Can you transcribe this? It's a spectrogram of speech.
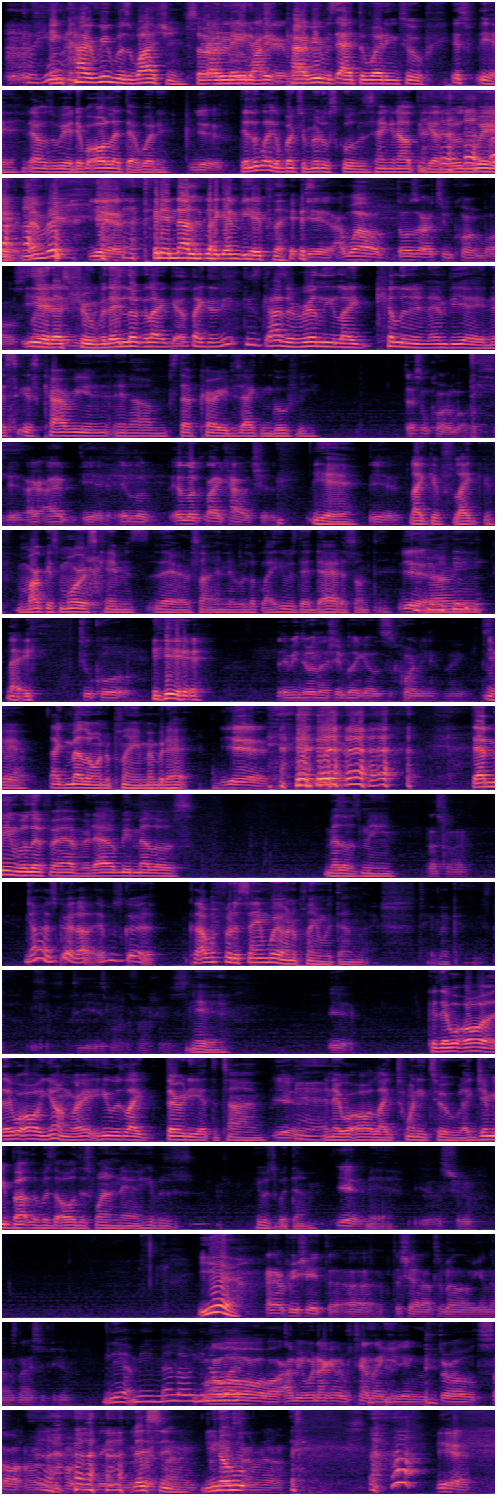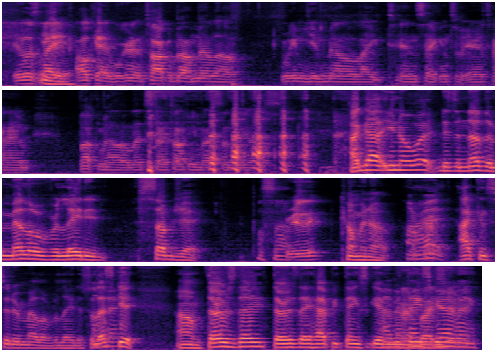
'Cause he And don't- Kyrie was watching, so Kyrie it was made a watching bit. Kyrie was at the wedding too. It's yeah, that was weird. They were all at that wedding. Yeah, They looked like a bunch of middle schoolers hanging out together. It was weird. Remember? yeah, they did not look like NBA players. yeah. Well, those are two cornballs. Yeah, that's in true. But they look like it's like these these guys are really like killing in NBA, and this is Kyrie and, and um Steph Curry just acting goofy. There's some cornballs. Yeah, I, I yeah. It looked it looked like how it should. Yeah, Yeah, like if like if Marcus Morris came in there or something, it would look like he was their dad or something. yeah. You know what I mean? Like Too cool. yeah, They be doing that shit like yo, this is corny. Like yeah. Like Melo on the plane. Remember that? yeah. That meme will live forever. That'll be Melo's Melo's meme. That's fine. No, it's good. I, it was good. Cause I would feel the same way on the plane with them. Like, "Shh, take a look at these dudes. These motherfuckers. Yeah. Yeah. Cause they were all they were all young, right? He was like thirty at the time, Yeah. yeah. and they were all like twenty two. Like Jimmy Butler was the oldest one in there. He was he was with them. Yeah. Yeah, Yeah, that's true. yeah. I appreciate the uh, the shout out to Melo again. That was nice of you. Yeah, I mean, Melo, you know what? oh, I mean, we're not gonna pretend like you didn't throw salt on the homie's name. The Listen, first time, the you know first who- time around. yeah, it was like okay, we're gonna talk about Melo. We're gonna give Melo like ten seconds of airtime. Fuck Melo. Let's start talking about something else. I got, you know what? There's another Melo related subject What's up? Really? coming up. All right. I consider Melo related. So let's get um, Thursday. Thursday. Happy Thanksgiving, Happy everybody. Thanksgiving.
